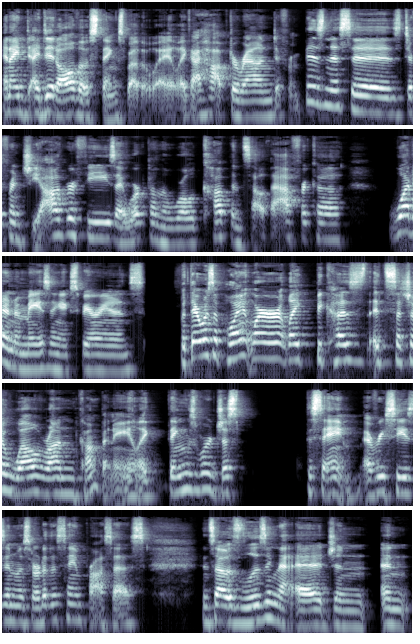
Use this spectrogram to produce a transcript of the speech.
and I, I did all those things, by the way. Like I hopped around different businesses, different geographies. I worked on the World Cup in South Africa. What an amazing experience. but there was a point where like because it's such a well-run company, like things were just the same. Every season was sort of the same process. And so I was losing that edge and and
